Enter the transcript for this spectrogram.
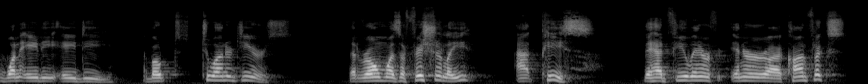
180 AD, about 200 years, that Rome was officially at peace. They had few inner, inner uh, conflicts.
